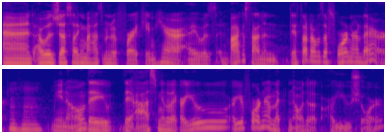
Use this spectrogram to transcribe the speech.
And I was just telling my husband before I came here, I was in Pakistan and they thought I was a foreigner there. Mm-hmm. You know, they they asked me, they're like, "Are you are you a foreigner?" I'm like, "No." They're like, "Are you sure?"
